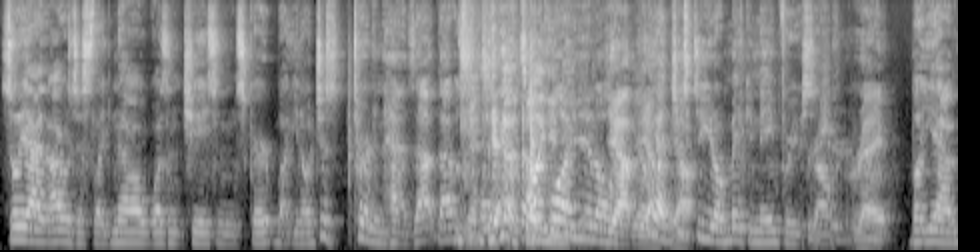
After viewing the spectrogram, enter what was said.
So yeah, I was just like, no, wasn't chasing skirt, but you know, just turning heads. That that was the whole, Yeah, that's all you point, need. you know. Yeah, yeah, just yeah. to you know make a name for yourself. sure. Right. But yeah,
